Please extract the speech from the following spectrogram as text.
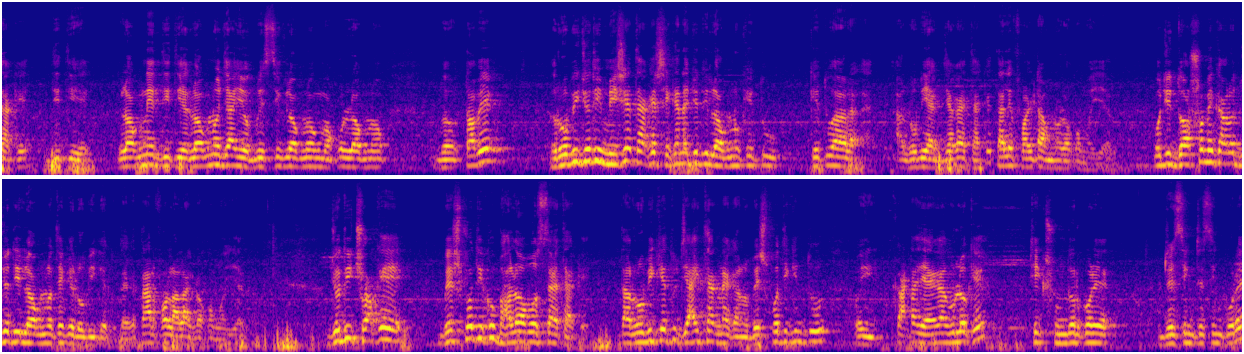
থাকে দ্বিতীয় লগ্নের দ্বিতীয় লগ্ন যাই হোক বৃশ্চিক লগ্ন হোক, মকর লগ্ন তবে রবি যদি মেশে থাকে সেখানে যদি লগ্ন কেতু কেতু আর আর রবি এক জায়গায় থাকে তাহলে ফলটা অন্যরকম হয়ে যাবে। বলছি দশমে কারোর যদি লগ্ন থেকে রবি কেতু থাকে তার ফল আলাদা রকম হয়ে যাবে। যদি ছকে বৃহস্পতি খুব ভালো অবস্থায় থাকে তার রবি কেতু যাই থাক না কেন, বৃহস্পতি কিন্তু ওই কাটা জায়গাগুলোকে ঠিক সুন্দর করে ড্রেসিং টেসিং করে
